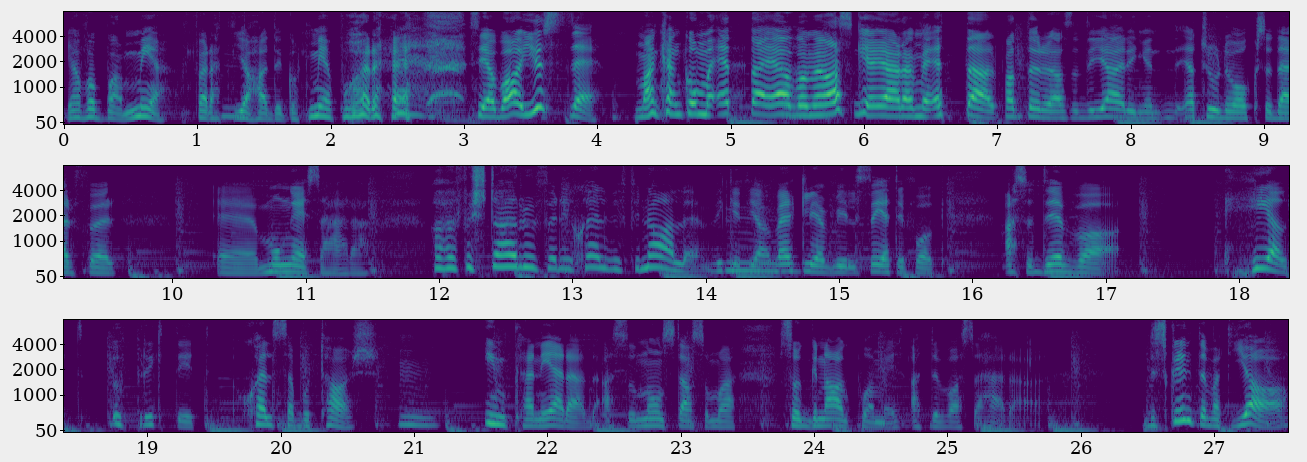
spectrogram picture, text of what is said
Jag var bara med för att jag hade gått med på det. Så jag bara, "Ah, just det! Man kan komma etta. Jag bara, men vad ska jag göra med etta? Fattar du? Alltså, det gör ingen. Jag tror det var också därför eh, många är så här. Varför förstör du för dig själv i finalen? Vilket jag Mm. verkligen vill säga till folk. Alltså det var helt uppriktigt självsabotage Mm. inplanerad, alltså någonstans som var så gnag på mig att det var så här. äh, Det skulle inte varit jag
